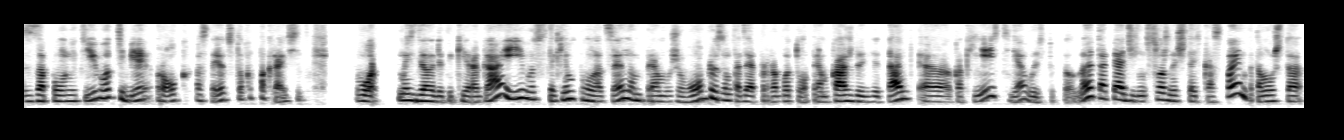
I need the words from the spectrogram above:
заполнить, и вот тебе рог, остается только покрасить. Вот, мы сделали такие рога, и вот с таким полноценным прям уже образом, когда я проработала прям каждую деталь, э, как есть, я выступила. Но это, опять же, сложно считать косплеем, потому что,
